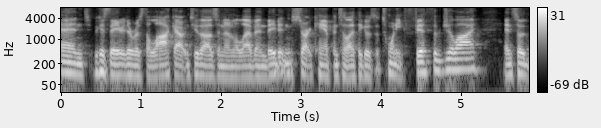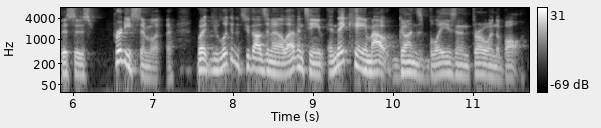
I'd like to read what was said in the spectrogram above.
And because they, there was the lockout in 2011, they didn't start camp until I think it was the 25th of July. And so this is pretty similar. But you look at the 2011 team, and they came out guns blazing, throwing the ball.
